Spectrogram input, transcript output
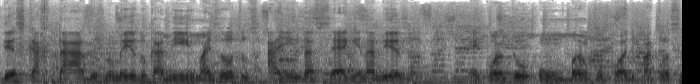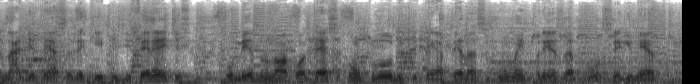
descartados no meio do caminho, mas outros ainda seguem na mesa. Enquanto um banco pode patrocinar diversas equipes diferentes, o mesmo não acontece com o clube, que tem apenas uma empresa por segmento.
